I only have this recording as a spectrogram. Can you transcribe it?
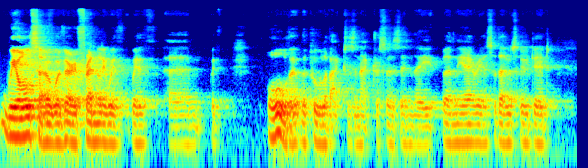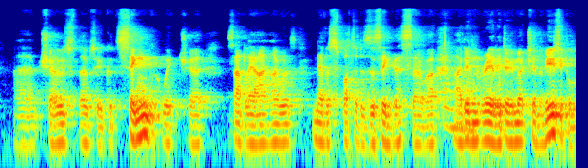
we also were very friendly with, with, um, with all the, the pool of actors and actresses in the Burnley area. So those who did um, shows, those who could sing, which uh, sadly I, I was never spotted as a singer, so uh, oh. I didn't really do much in the musical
